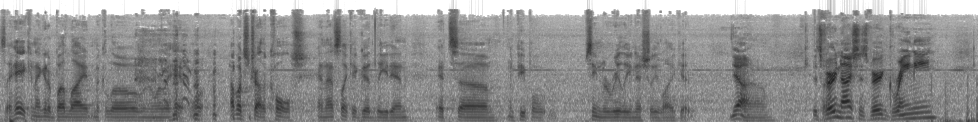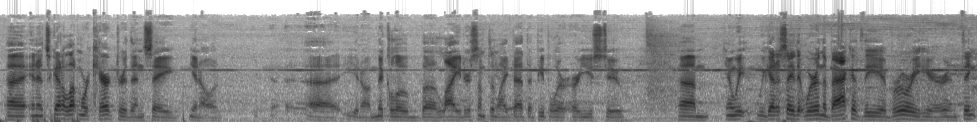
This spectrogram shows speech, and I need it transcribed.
Say, hey, can I get a Bud Light, Michelob? And we're like, hey, well, how about you try the Kolsch? And that's like a good lead in. It's um, and people seem to really initially like it. yeah, Um, it's very nice. It's very grainy, uh, and it's got a lot more character than say you know. Uh, you know, a Michelob uh, Light or something like that that people are, are used to. Um, and we, we got to say that we're in the back of the uh, brewery here, and think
